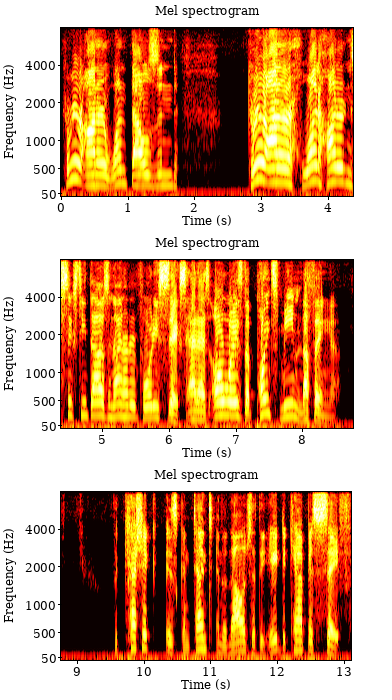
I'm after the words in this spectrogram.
Career honor, 1,000. Career honor, 116,946. And as always, the points mean nothing. The Keshik is content in the knowledge that the aide de camp is safe.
